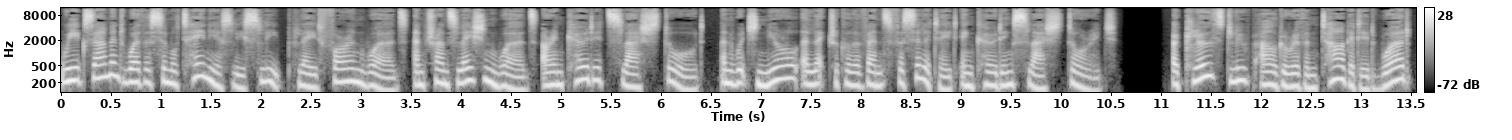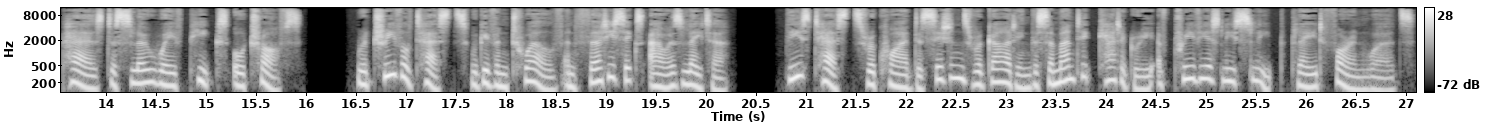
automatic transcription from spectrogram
we examined whether simultaneously sleep played foreign words and translation words are encoded slash stored, and which neural electrical events facilitate encoding slash storage. A closed loop algorithm targeted word pairs to slow wave peaks or troughs. Retrieval tests were given 12 and 36 hours later. These tests required decisions regarding the semantic category of previously sleep played foreign words.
